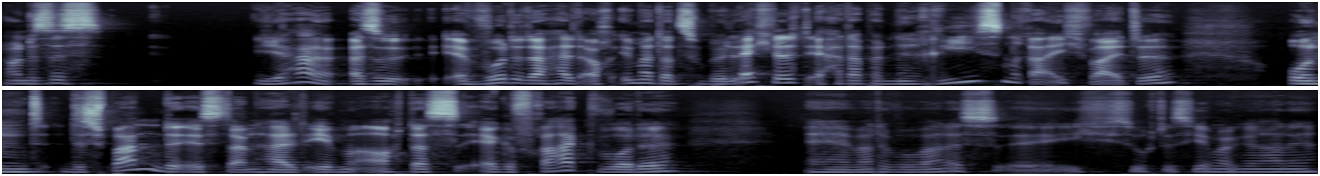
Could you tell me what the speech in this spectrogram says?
und es ist ja, also er wurde da halt auch immer dazu belächelt. Er hat aber eine riesen Reichweite und das Spannende ist dann halt eben auch, dass er gefragt wurde, äh, warte, wo war das? Äh, ich suche das hier mal gerade.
